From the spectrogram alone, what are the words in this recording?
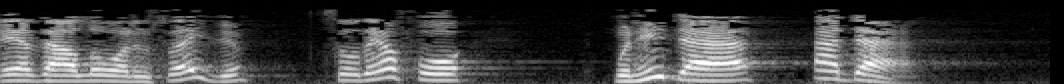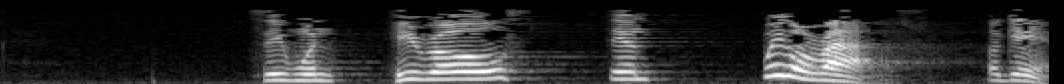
as our Lord and Savior. So therefore, when he died, I died. See, when he rose, then we're going to rise again.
